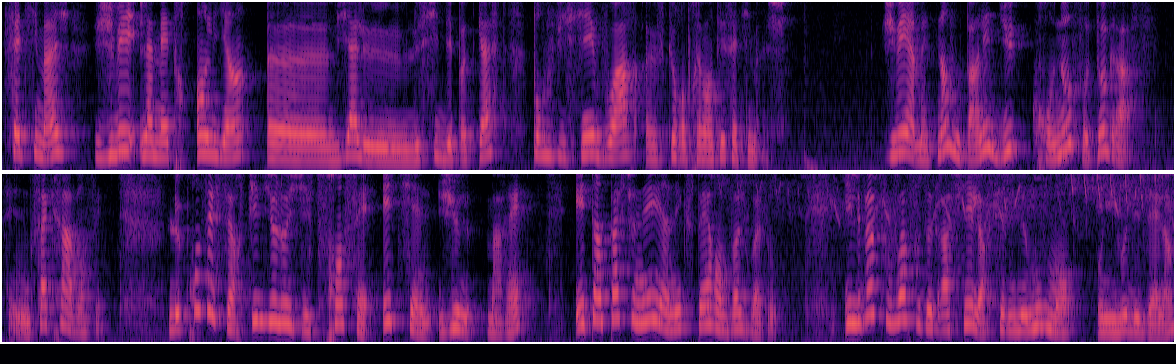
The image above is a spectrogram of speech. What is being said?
cette image, je vais la mettre en lien euh, via le, site des podcasts pour que vous puissiez voir euh, ce que représentait cette image. Je vais maintenant vous parler du chronophotographe. C'est une sacrée avancée. Le professeur physiologiste français Étienne Jules Marais est un passionné et un expert en vol d'oiseaux. Il veut pouvoir photographier leur série de mouvements au niveau des ailes hein,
